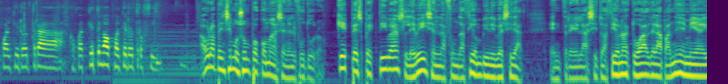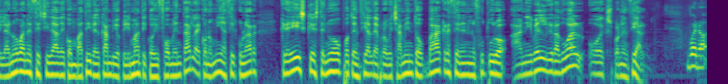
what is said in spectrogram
cualquier otra, que tenga cualquier otro fin. Ahora pensemos un poco más en el futuro. ¿Qué perspectivas le veis en la Fundación Biodiversidad? Entre la situación actual de la pandemia y la nueva necesidad de combatir el cambio climático y fomentar la economía circular, ¿creéis que este nuevo potencial de aprovechamiento va a crecer en el futuro a nivel gradual o exponencial? Bueno,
